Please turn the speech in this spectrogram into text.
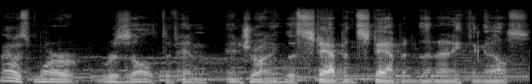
That was more result of him enjoying the stabbing, stabbing than anything else.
